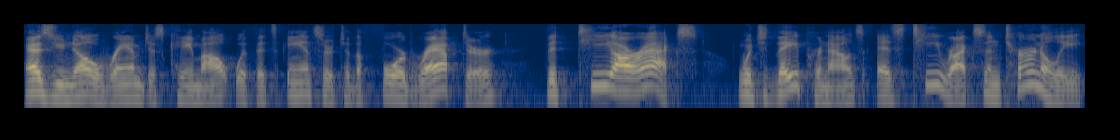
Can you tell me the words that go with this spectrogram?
As you know, Ram just came out with its answer to the Ford Raptor, the TRX, which they pronounce as T Rex internally,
